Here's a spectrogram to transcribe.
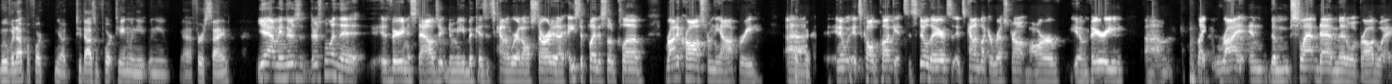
moving up before you know 2014 when you when you uh, first signed? Yeah, I mean, there's there's one that is very nostalgic to me because it's kind of where it all started. I, used to play this little club right across from the Opry, uh, okay. and it, it's called Puckett's. It's still there. It's, it's kind of like a restaurant bar, you know, very um, like right in the slap dab middle of Broadway,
